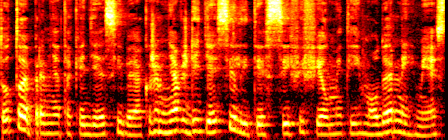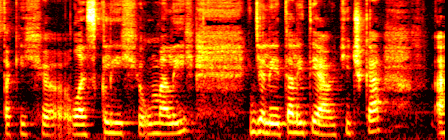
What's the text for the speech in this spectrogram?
Toto je pre mňa také desivé. Akože mňa vždy desili tie sci-fi filmy tých moderných miest, takých eh, lesklých, umelých, kde lietali tie autička. A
